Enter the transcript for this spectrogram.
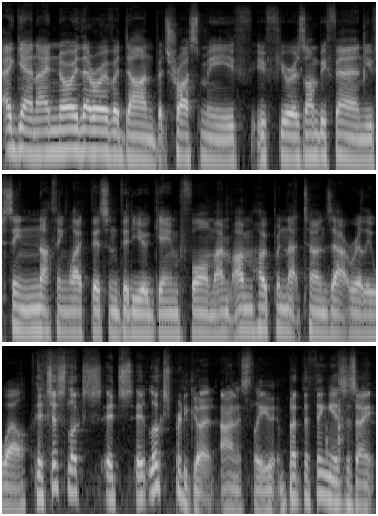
again, I know they're overdone, but trust me, if if you're a zombie fan, you've seen nothing like this in video game form. I'm I'm hoping that turns out really well. It just looks it's it looks pretty good, honestly. But the thing is, is I.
